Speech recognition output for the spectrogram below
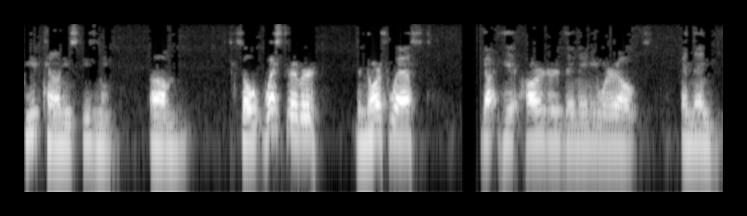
Butte County, excuse me. Um, so West River, the Northwest got hit harder than anywhere else. And then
